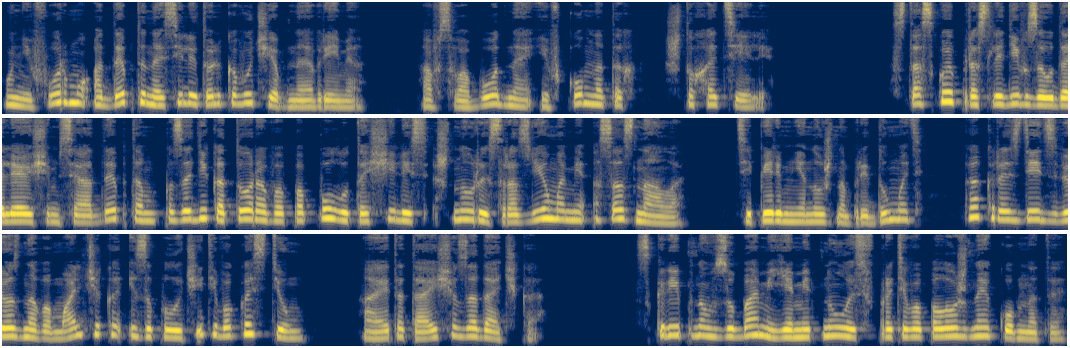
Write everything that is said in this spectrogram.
Униформу адепты носили только в учебное время, а в свободное и в комнатах, что хотели. С тоской проследив за удаляющимся адептом, позади которого по полу тащились шнуры с разъемами, осознала. Теперь мне нужно придумать, как раздеть звездного мальчика и заполучить его костюм. А это та еще задачка. Скрипнув зубами, я метнулась в противоположные комнаты,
